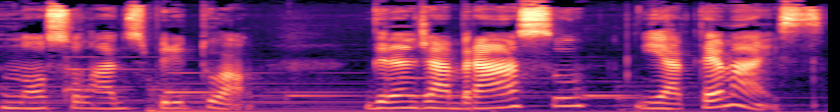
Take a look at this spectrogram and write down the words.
o nosso lado espiritual. Grande abraço e até mais!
